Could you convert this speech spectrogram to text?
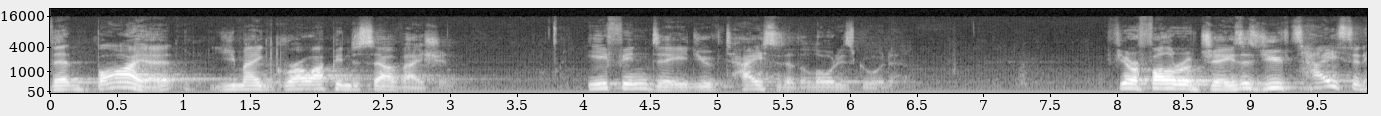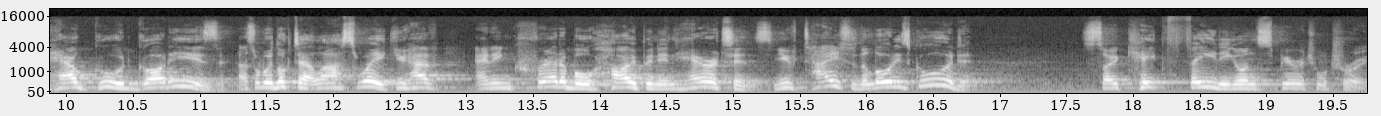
that by it you may grow up into salvation, if indeed you've tasted that the Lord is good. If you're a follower of Jesus, you've tasted how good God is. That's what we looked at last week. You have an incredible hope and inheritance. You've tasted the Lord is good. So keep feeding on spiritual truth.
